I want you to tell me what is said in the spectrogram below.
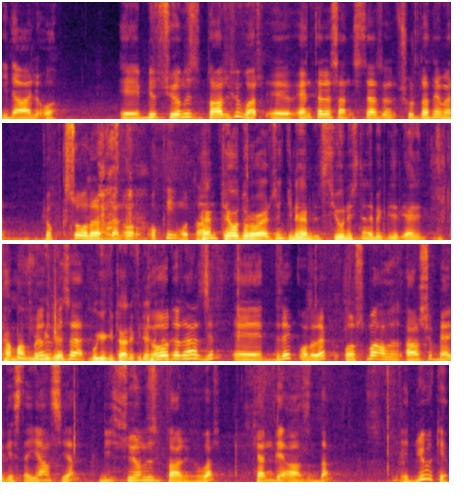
ideali o. E, bir Siyonizm tarifi var. E, enteresan. İstersen şuradan hemen çok kısa olarak ben o, okuyayım o tarifi. Hem Theodor Herzl'inkini hem de Siyonist ne demek bilir yani tam anlamıyla bugünkü tarifiyle Theodor? Herz'in e, direkt olarak Osmanlı arşiv belgesine yansıyan bir Siyonizm tarifi var. Kendi ağzından. E, diyor ki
